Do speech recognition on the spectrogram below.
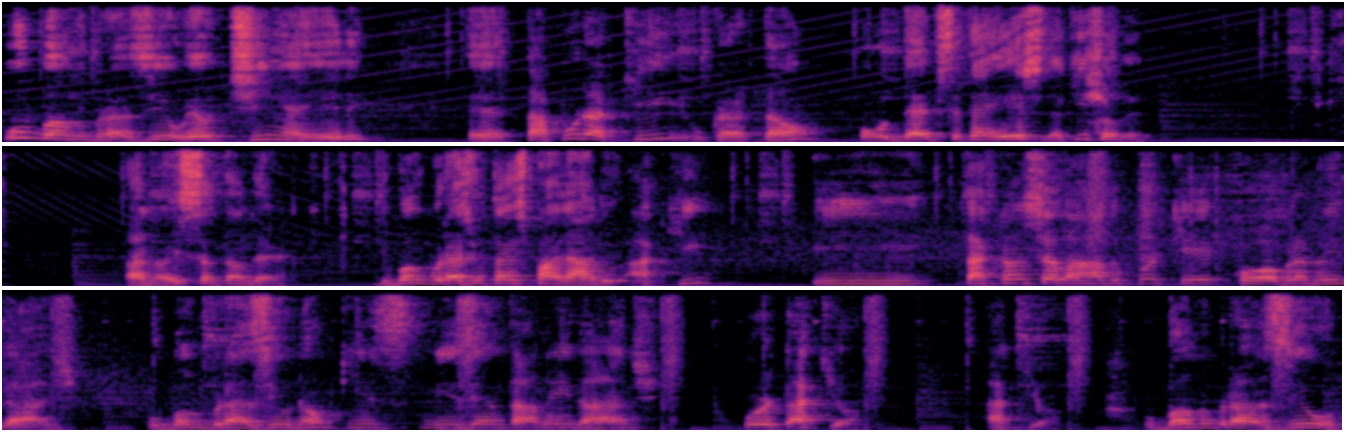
O Banco do Brasil, eu tinha ele, é, tá por aqui o cartão, ou deve ser até esse daqui, deixa eu ver. Ah não, esse Santander. Do Banco Brasil está espalhado aqui e está cancelado porque cobra anuidade. O Banco Brasil não quis me isentar a anuidade por estar tá aqui, ó. Aqui, ó. O Banco Brasil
